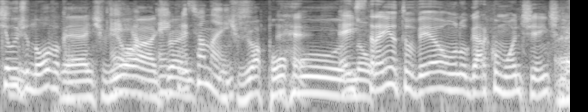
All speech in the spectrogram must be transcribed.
aquilo de novo, cara. É, a gente viu É, a, a é gente viu- impressionante. A gente viu há pouco. É no- estranho tu ver um lugar com um monte de gente, né?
